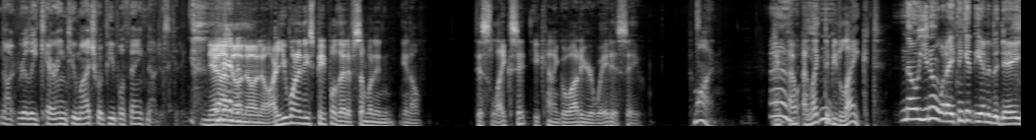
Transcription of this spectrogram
not really caring too much what people think. No, just kidding. Yeah, no, no, no. Are you one of these people that if someone in, you know dislikes it, you kind of go out of your way to say, "Come on, I, I, I like to be liked." No, you know what? I think at the end of the day,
